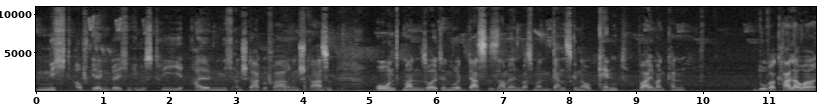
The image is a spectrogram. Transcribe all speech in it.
nicht auf irgendwelchen Industriehalden, nicht an stark befahrenen Straßen. Und man sollte nur das sammeln, was man ganz genau kennt, weil man kann Dover Karlauer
